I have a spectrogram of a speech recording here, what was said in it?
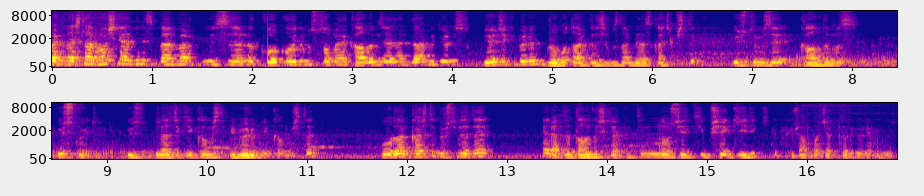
arkadaşlar, hoş geldiniz. Ben Mert. Bugün sizlerle korku oyunumuz Soma'ya kaldığımız yerden devam ediyoruz. Bir önceki bölüm robot arkadaşımızdan biraz kaçmıştık. Üstümüze kaldığımız üst müydü? Üst birazcık yıkılmıştı, bir bölüm yıkılmıştı. Buradan kaçtık, üstümüze de herhalde dalgıç kıyafeti, nosit gibi bir şey giydik. Şu an bacakları göremiyoruz.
